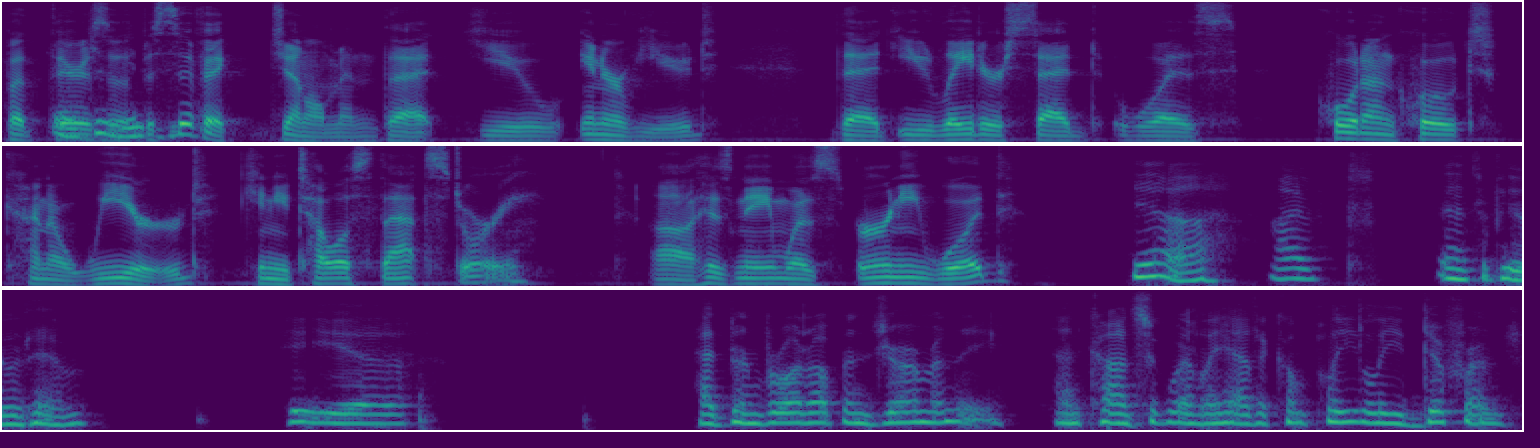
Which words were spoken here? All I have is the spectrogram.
but there's interviewed. a specific gentleman that you interviewed that you later said was quote unquote kind of weird. Can you tell us that story? Uh, his name was Ernie Wood. Yeah, I've interviewed him. He uh, had been brought up in Germany and consequently had a completely different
